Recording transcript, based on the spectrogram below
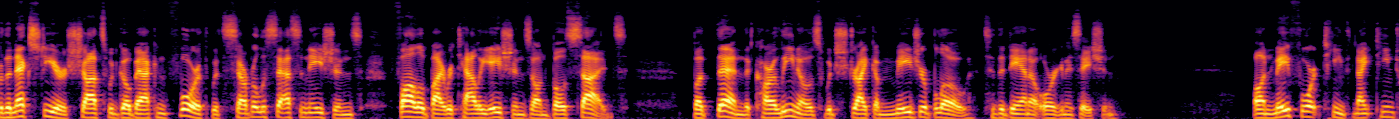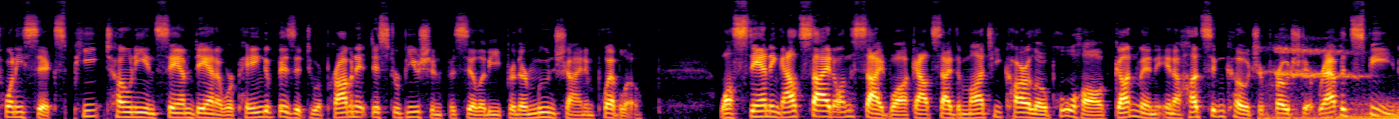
For the next year, shots would go back and forth with several assassinations, followed by retaliations on both sides. But then the Carlinos would strike a major blow to the Danna organization. On May 14, 1926, Pete, Tony, and Sam Danna were paying a visit to a prominent distribution facility for their moonshine in Pueblo. While standing outside on the sidewalk outside the Monte Carlo pool hall, gunmen in a Hudson coach approached at rapid speed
